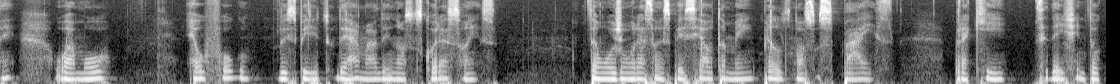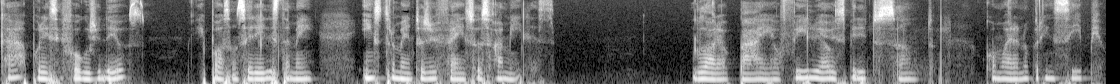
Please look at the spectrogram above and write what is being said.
Né? O amor é o fogo do Espírito derramado em nossos corações. Então, hoje, uma oração especial também pelos nossos pais, para que se deixem tocar por esse fogo de Deus e possam ser eles também instrumentos de fé em suas famílias. Glória ao Pai, ao Filho e ao Espírito Santo, como era no princípio,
